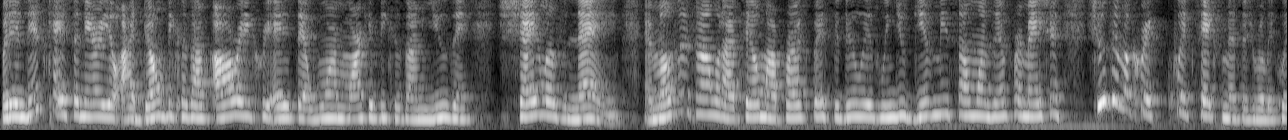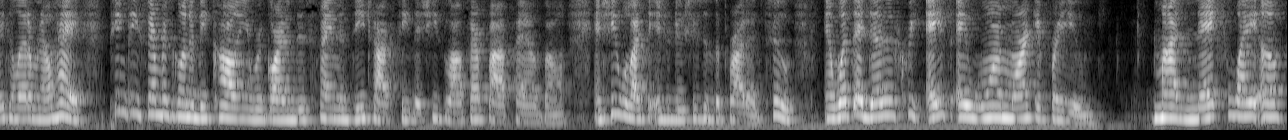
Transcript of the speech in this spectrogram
But in this case scenario, I don't because I've already created that warm market because I'm using Shayla's name. And most of the time what I tell my prospects to do is when you give me someone's information, shoot them a quick, quick text message really quick and let them know, hey, Pink December is going to be calling you regarding this famous detox tea that she's lost her five pounds on. And she would like to introduce you to the product too. And what that does is creates a warm market for you. My next way of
